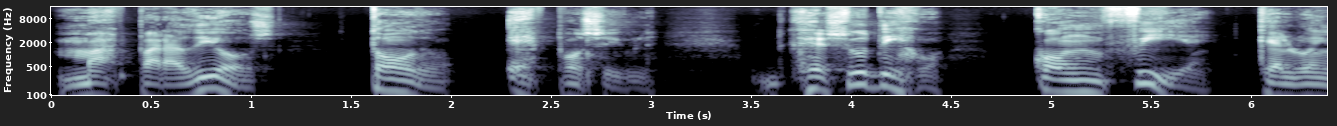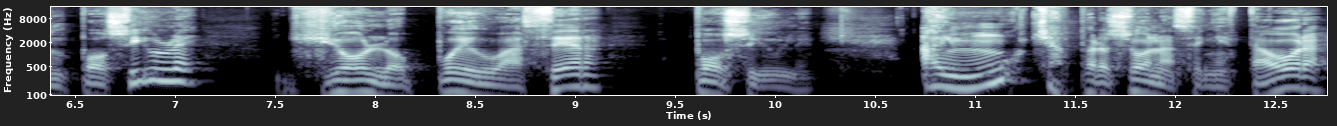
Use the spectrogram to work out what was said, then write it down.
mas para Dios todo es posible. Jesús dijo, confíe que lo imposible yo lo puedo hacer posible. Hay muchas personas en esta hora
